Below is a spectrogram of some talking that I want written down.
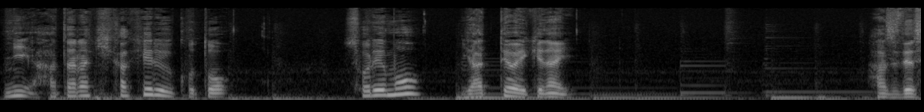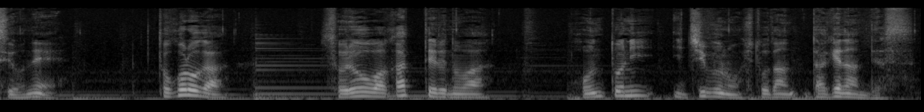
に働きかけることそれもやってはいけないはずですよね。ところがそれを分かっているのは本当に一部の人だけなんです。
